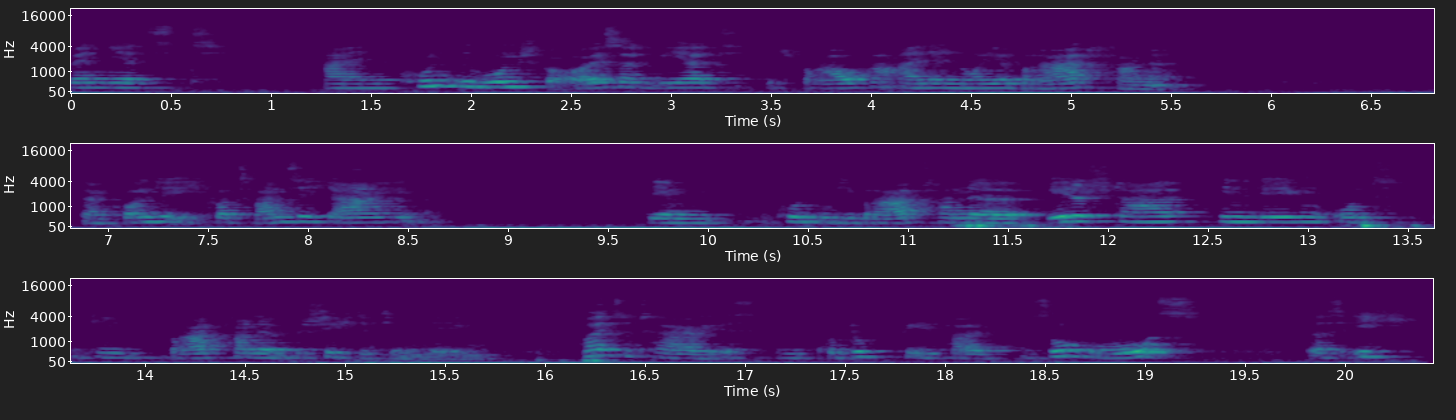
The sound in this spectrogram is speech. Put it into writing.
wenn jetzt ein Kundenwunsch geäußert wird, ich brauche eine neue Bratpfanne, dann konnte ich vor 20 Jahren dem Kunden die Bratpfanne Edelstahl hinlegen und die Bratpfanne beschichtet hinlegen. Heutzutage ist die Produktvielfalt so groß, dass ich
